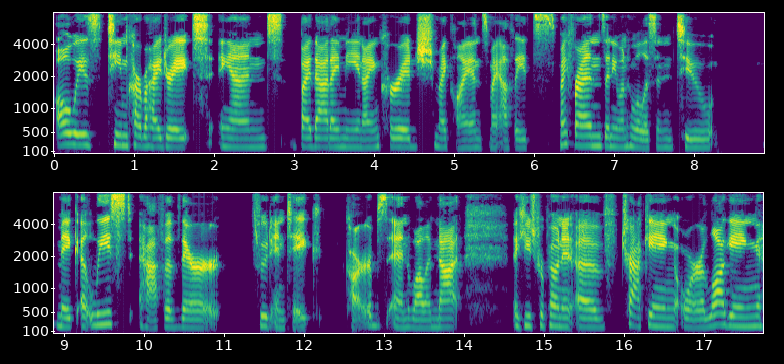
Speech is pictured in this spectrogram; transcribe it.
always team carbohydrate. And by that, I mean I encourage my clients, my athletes, my friends, anyone who will listen to make at least half of their food intake carbs. And while I'm not a huge proponent of tracking or logging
